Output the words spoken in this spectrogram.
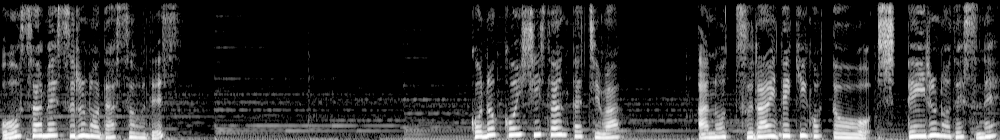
お納めするのだそうです。この小石さんたちはあの辛い出来事を知っているのですね。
